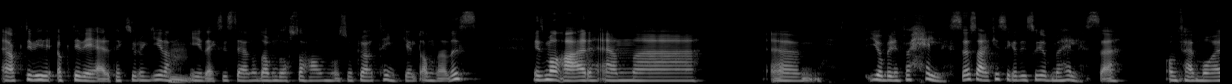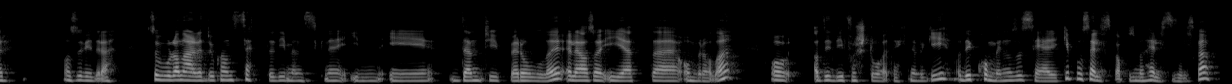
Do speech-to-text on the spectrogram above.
eh, Aktivere teknologi da, Mm. i det eksisterende. Og da må du også ha noen som klarer å tenke helt annerledes. Hvis man er en eh, em, Jobber innenfor helse, så er det ikke sikkert at de skal jobbe med helse om fem år, osv. Så, videre. så hvordan er det du kan sette de menneskene inn i den type roller, eller altså i et eh, område, og at de, de forstår teknologi. Og de kommer inn og så ser ikke på selskapet som et helseselskap,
